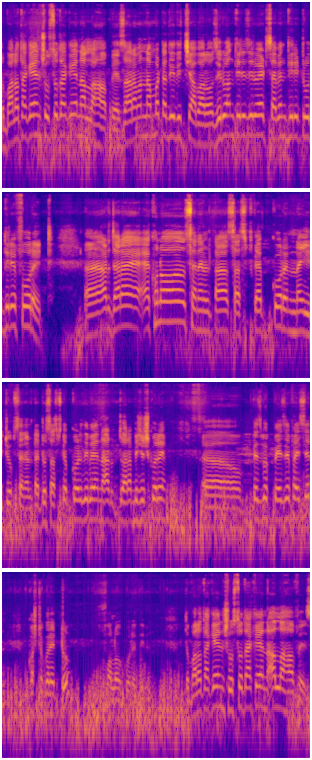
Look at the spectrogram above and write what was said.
তো ভালো থাকেন, সুস্থ থাকেন, আল্লাহ হাফেজ। আর আমার নাম্বারটা দিয়ে দিচ্ছি আবারও zero one three zero eight seven three two three four eight আর যারা এখনও চ্যানেলটা সাবস্ক্রাইব করেন না ইউটিউব চ্যানেলটা, একটু সাবস্ক্রাইব করে দেবেন। আর যারা বিশেষ করে ফেসবুক পেজে পাইছেন, কষ্ট করে একটু ফলো করে দেবেন। তো ভালো থাকেন, সুস্থ থাকেন, আল্লাহ হাফেজ।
